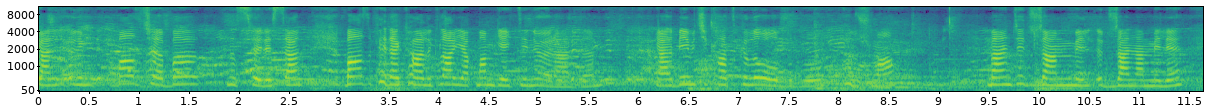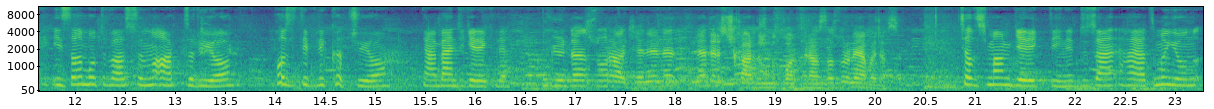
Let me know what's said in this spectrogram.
yani bazı çaba nasıl söylesem bazı fedakarlıklar yapmam gerektiğini öğrendim. Yani benim için katkılı oldu bu konuşma. Bence düzenmeli, düzenlenmeli. İnsanın motivasyonunu arttırıyor. Pozitiflik katıyor. Yani bence gerekli. Bugünden sonra kendine ne, ne ders çıkardın bu konferanstan sonra ne yapacaksın? Çalışmam gerektiğini, düzen hayatımı yoğun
